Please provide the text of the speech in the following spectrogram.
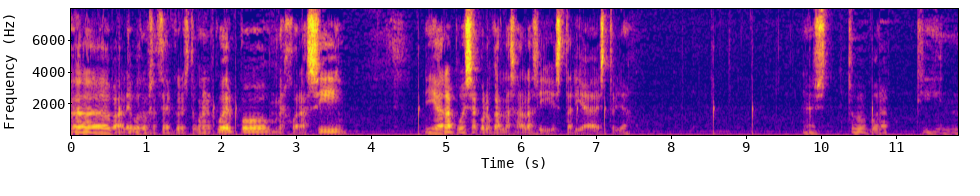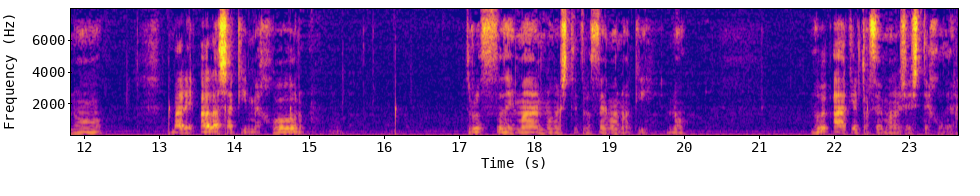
Eh, vale, podemos hacer esto con el cuerpo. Mejor así. Y ahora pues a colocar las alas y estaría esto ya. Esto por aquí no. Vale, alas aquí mejor. Trozo de mano, este trozo de mano aquí. No. no veo... Ah, que el trozo de mano es este, joder.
